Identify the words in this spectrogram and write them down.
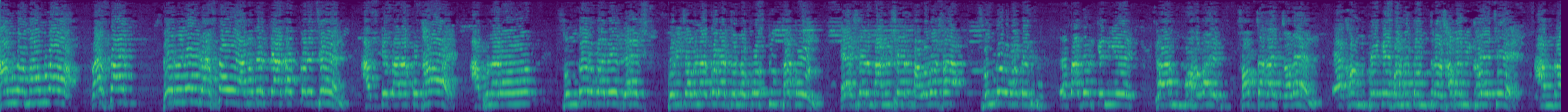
হামলা, মামলা, রাস্তায় বেরোলেই রাস্তায় আমাদেরকে আঘাত করেছেন। আজকে তারা কোথায়? আপনারা সুন্দরভাবে দেশ পরিচালনা করার জন্য প্রস্তুত থাকুন। দেশের মানুষের ভালোবাসা সুন্দরভাবে তাদেরকে নিয়ে গ্রাম মহবায় সব জায়গায় চলেন। এখন থেকে গণতন্ত্র স্বাভাবিক হয়েছে। আমরা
